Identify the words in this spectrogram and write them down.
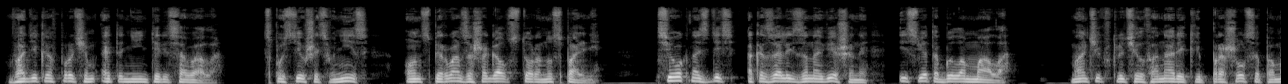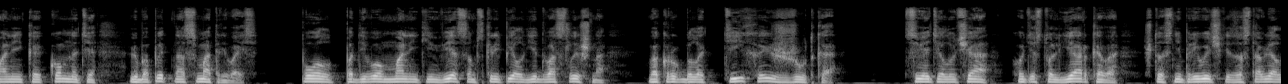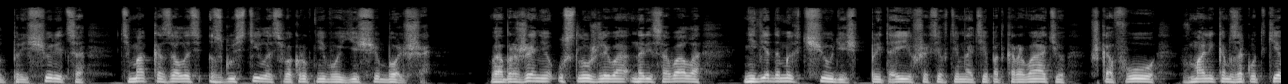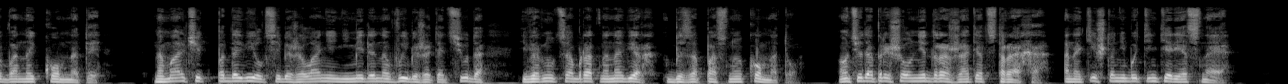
Вадика, впрочем, это не интересовало. Спустившись вниз, он сперва зашагал в сторону спальни. Все окна здесь оказались занавешены, и света было мало. Мальчик включил фонарик и прошелся по маленькой комнате, любопытно осматриваясь. Пол под его маленьким весом скрипел едва слышно. Вокруг было тихо и жутко. В свете луча, хоть и столь яркого, что с непривычки заставлял прищуриться, тьма, казалось, сгустилась вокруг него еще больше. Воображение услужливо нарисовало неведомых чудищ, притаившихся в темноте под кроватью, в шкафу, в маленьком закутке ванной комнаты. Но мальчик подавил в себе желание немедленно выбежать отсюда и вернуться обратно наверх, в безопасную комнату. Он сюда пришел не дрожать от страха, а найти что-нибудь интересное.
